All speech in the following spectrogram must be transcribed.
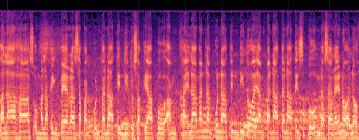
alahas o malaking pera sa pagpunta natin dito sa Quiapo. Ang kailangan lang po natin dito ay ang panata natin sa buong Nazareno. Ano?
